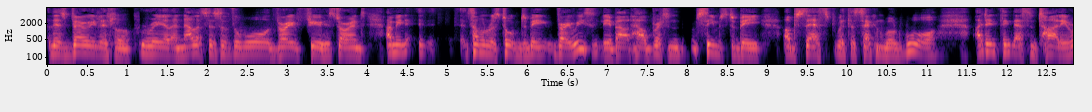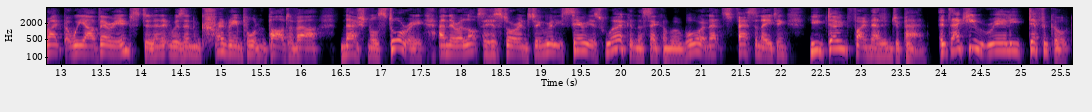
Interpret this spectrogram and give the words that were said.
There's very little real analysis of the war, very few historians. I mean, someone was talking to me very recently about how Britain seems to be obsessed with the Second World War. I don't think that's entirely right, but we are very interested, and it was an incredibly important part of our national story. And there are lots of historians doing really serious work in the Second World War, and that's fascinating. You don't find that in Japan. It's actually really difficult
